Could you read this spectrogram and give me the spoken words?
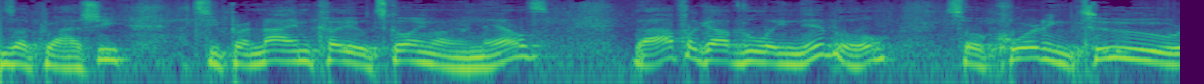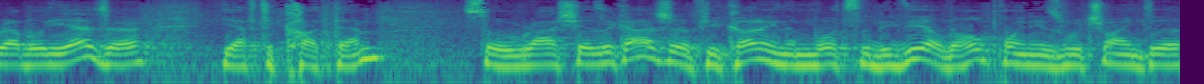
Zok Rashi, Tzipranayim Kayu, it's going on her nails. The Afagav nibble, so according to Rabbi Eliezer, you have to cut them. So Rashi has a kasha. If you're cutting them, what's the big deal? The whole point is we're trying to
